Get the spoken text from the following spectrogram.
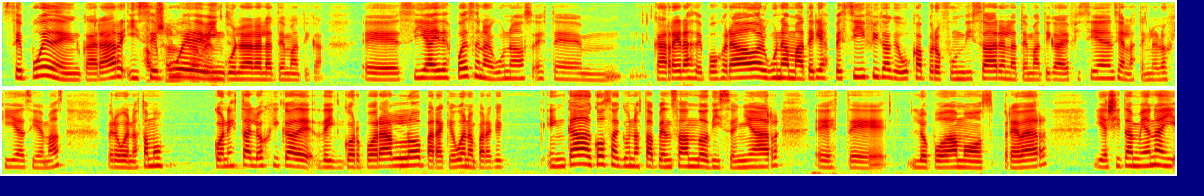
se puede encarar y se puede vincular a la temática. Eh, sí hay después en algunas este, mm, carreras de posgrado alguna materia específica que busca profundizar en la temática de eficiencia, en las tecnologías y demás, pero bueno, estamos con esta lógica de, de incorporarlo para que, bueno, para que en cada cosa que uno está pensando diseñar, este, lo podamos prever. Y allí también hay,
